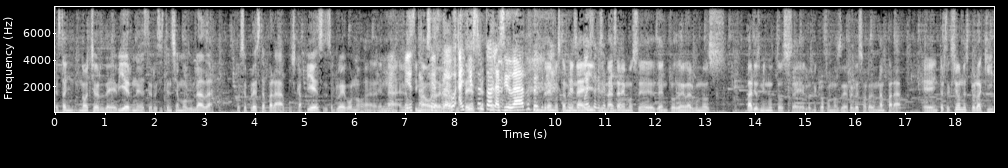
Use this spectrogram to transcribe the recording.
Esta noche de viernes de resistencia modulada, pues se presta para buscapiés, desde luego, ¿no? En, la, última hora de la resistencia. Hay fiesta en toda la ciudad. Tendremos también ahí, mandaremos eh, dentro de algunos, varios minutos eh, los micrófonos de regreso a Radio UNAM para eh, intersecciones, pero aquí,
